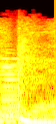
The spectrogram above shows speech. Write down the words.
Africa.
